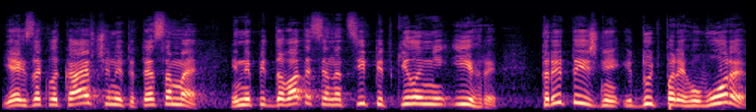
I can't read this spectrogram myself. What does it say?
Я їх закликаю вчинити те саме і не піддаватися на ці підкилимні ігри. Три тижні йдуть переговори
